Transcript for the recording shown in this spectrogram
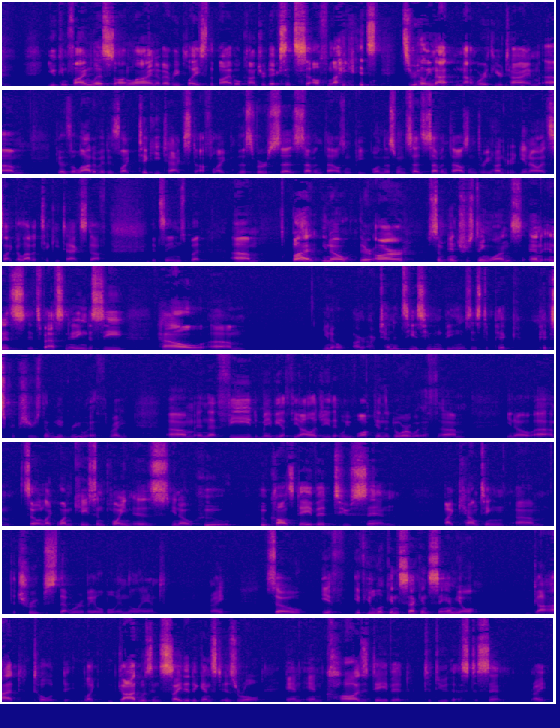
you can find lists online of every place the Bible contradicts itself. Like it's it's really not not worth your time. because um, a lot of it is like ticky tack stuff. Like this verse says 7,000 people, and this one says 7,300. You know, it's like a lot of ticky tack stuff, it seems. But, um, but you know, there are some interesting ones, and, and it's it's fascinating to see how um, you know our, our tendency as human beings is to pick pick scriptures that we agree with, right? Um, and that feed maybe a theology that we've walked in the door with. Um, you know, um, so like one case in point is you know who who caused David to sin by counting um, the troops that were available in the land, right? So if if you look in 2 Samuel, God told like God was incited against Israel and and caused David to do this to sin, right?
